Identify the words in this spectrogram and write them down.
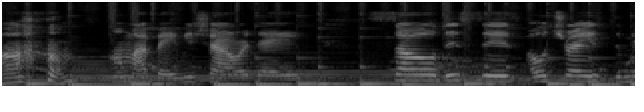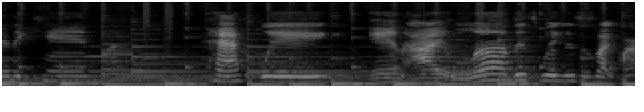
um, on my baby shower day. So this is Outre's Dominican half wig and I love this wig. This is like my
